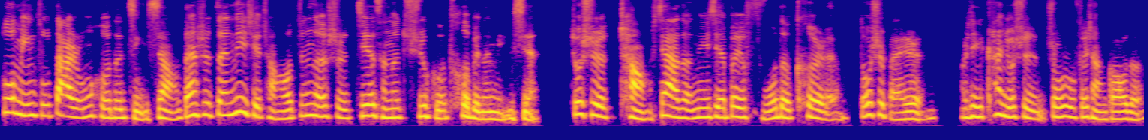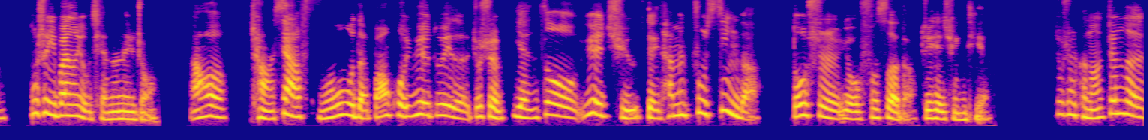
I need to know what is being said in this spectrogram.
多民族大融合的景象，但是在那些场合真的是阶层的区隔特别的明显。就是场下的那些被服务的客人都是白人，而且一看就是收入非常高的，不是一般的有钱的那种。然后场下服务的，包括乐队的，就是演奏乐曲给他们助兴的，都是有肤色的这些群体。就是可能真的，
